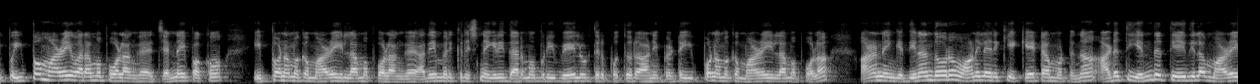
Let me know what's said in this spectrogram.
இப்போ இப்போ மழை வராமல் போகலாங்க சென்னை பக்கம் இப்போ நமக்கு மழை இல்லாமல் போகலாங்க அதே மாதிரி கிருஷ்ணகிரி தருமபுரி வேலூர் திருப்பத்தூர் ராணிப்பேட்டை இப்போ நமக்கு மழை இல்லாமல் போகலாம் ஆனால் நீங்கள் தினந்தோறும் வானிலை அறிக்கையை கேட்டால் மட்டும்தான் அடுத்து எந்த தேதியில் மழை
